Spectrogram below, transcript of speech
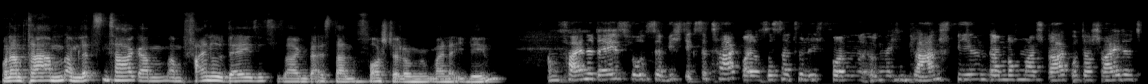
Und am, am, am letzten Tag, am, am Final Day sozusagen, da ist dann Vorstellung meiner Ideen. Am Final Day ist für uns der wichtigste Tag, weil uns das natürlich von irgendwelchen Planspielen dann nochmal stark unterscheidet,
